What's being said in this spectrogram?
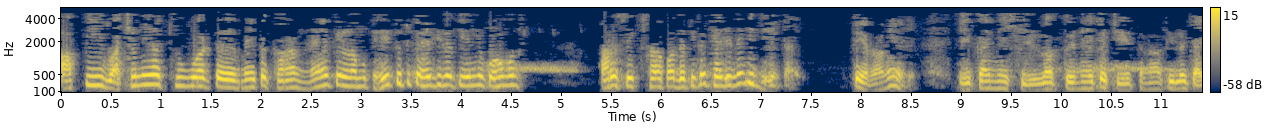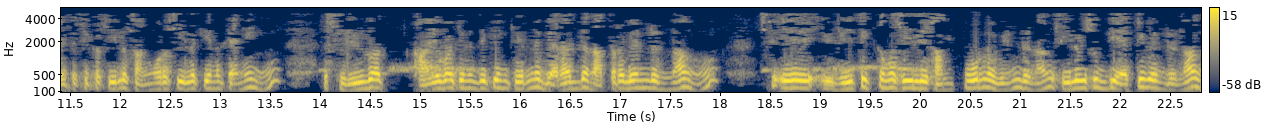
අපි වචනයක් කිව්වට මේක කරන්නේ නැහැ කියලා නමුත් හේතු ටික හැදිලා තියෙන්නේ කොහොමද? අර ශික්ෂාපද ටික කැඩෙන විදිහටයි. තේරෙනව නේද? ඒකයි මේ සිල්වත් වෙන එක චේතනා සීල, චෛතසික සීල, සංවර සීල කියන තැනින් සිල්වත් කය වචන දෙකෙන් කරන වැරද්ද නතර වෙන්න නම් ඒ වීතික්කම සීලය සම්පූර්ණ වෙන්න නම් සීල විසුද්ධිය ඇති වෙන්න නම්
